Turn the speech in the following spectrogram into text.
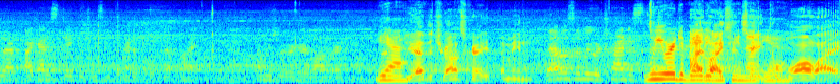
But I, I got a steak which was incredible, but like, I wish we were here longer. Yeah, yeah, the trout's great. I mean, That was what we were trying to say. we were debating I debating like to between that. take Yeah. the walleye,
